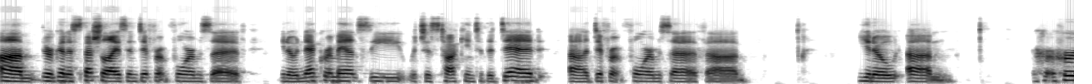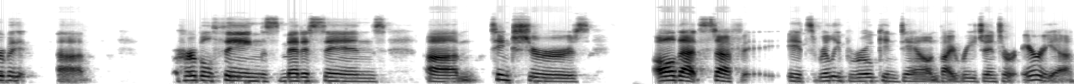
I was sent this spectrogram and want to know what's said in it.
Um, they're going to specialize in different forms of, you know, necromancy, which is talking to the dead, uh, different forms of, uh, you know, um, herb, uh, herbal things, medicines, um, tinctures, all that stuff. It's really broken down by regent or area.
